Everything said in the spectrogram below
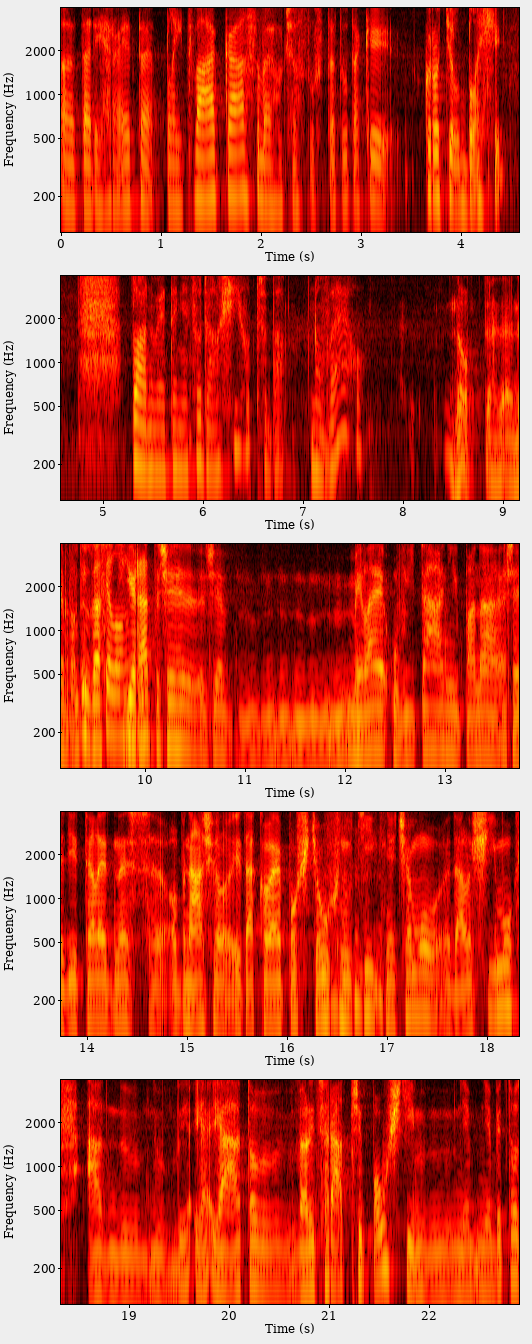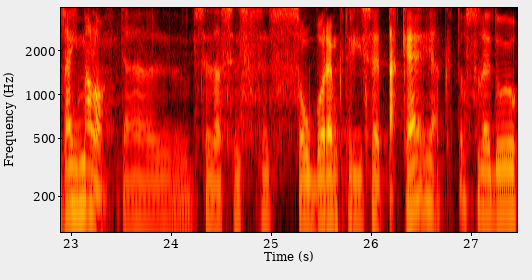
eh, tady hrajete plejtváka, svého času jste tu taky krotil blechy. Plánujete něco dalšího, třeba nového? No, nebudu zastírat, že, že milé uvítání pana ředitele dnes obnášelo i takové pošťouchnutí k něčemu dalšímu a já to velice rád připouštím. Mě, mě by to zajímalo se zase se souborem, který se také, jak to sleduju,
